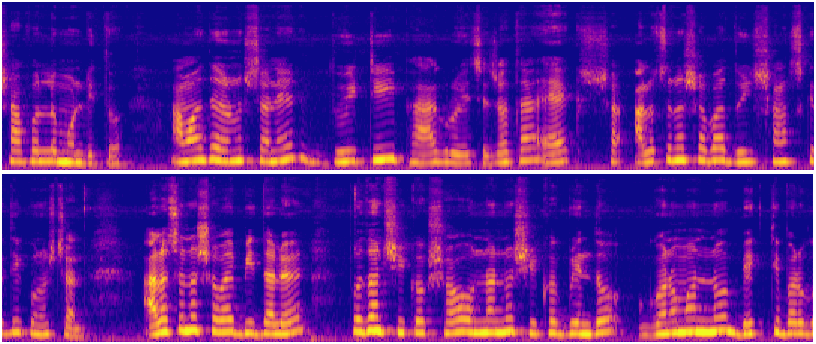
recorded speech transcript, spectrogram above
সাফল্যমণ্ডিত। আমাদের অনুষ্ঠানের দুইটি ভাগ রয়েছে, যথা এক আলোচনা সভা, দুই, সাংস্কৃতিক অনুষ্ঠান। আলোচনা সভায় বিদ্যালয়ের প্রধান শিক্ষক সহ অন্যান্য শিক্ষকবৃন্দ, গণমান্য ব্যক্তিবর্গ,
